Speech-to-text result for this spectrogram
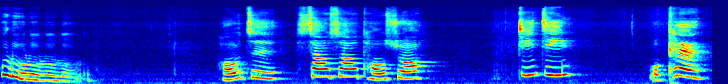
呼噜噜噜噜噜！猴子搔搔头说：“叽叽，我看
